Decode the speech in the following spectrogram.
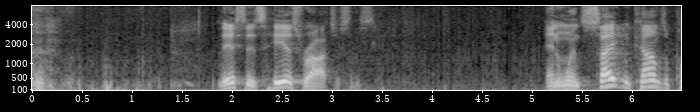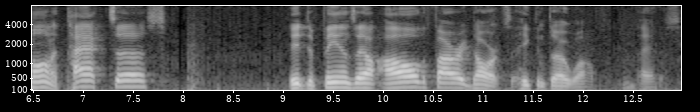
Amen. This is his righteousness. And when Satan comes upon, attacks us, it defends out all the fiery darts that he can throw off at us.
